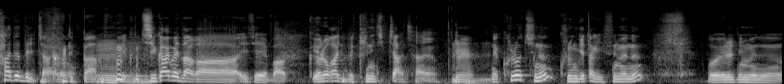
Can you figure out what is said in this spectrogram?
카드들 있잖아요. 립밤. 근데 그 지갑에다가 이제 막 여러 가지 넣기는 쉽지 않잖아요. 네. 근데 클러치는 그런 게 딱 있으면은 뭐 예를 들면은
